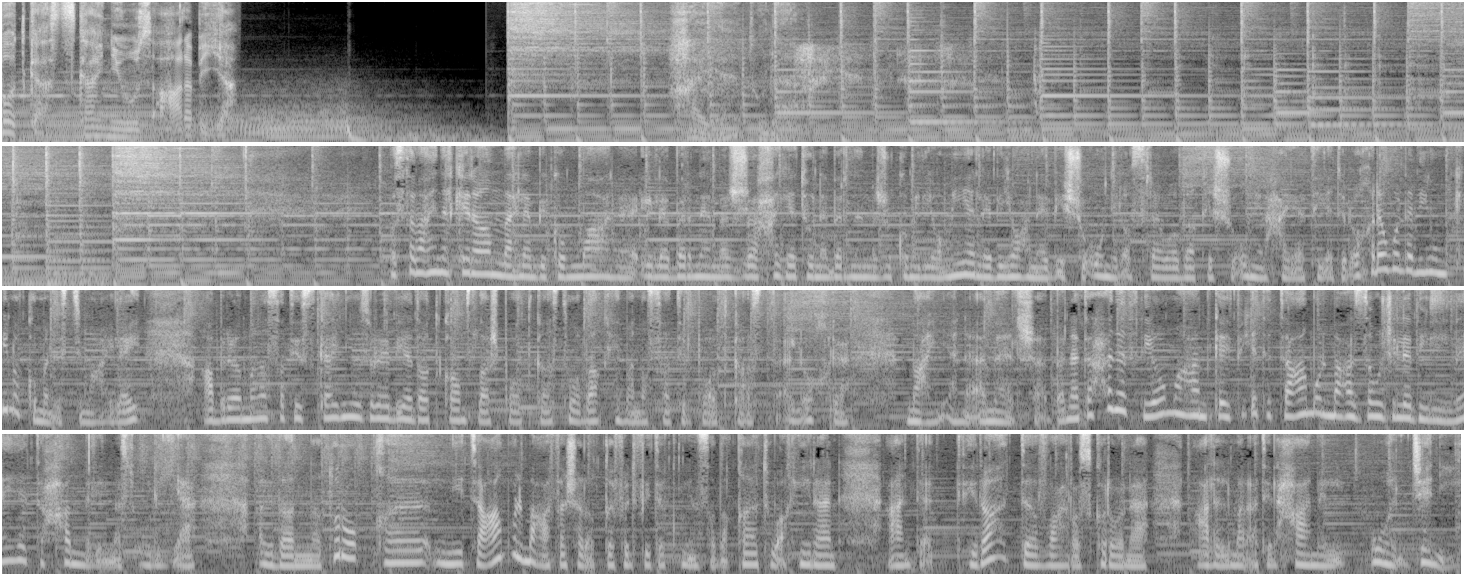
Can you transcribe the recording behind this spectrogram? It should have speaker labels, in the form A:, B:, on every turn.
A: بودكاست سكاي نيوز عربية. حياتنا
B: مستمعينا الكرام أهلا بكم معنا إلى برنامج حياتنا برنامجكم اليومي الذي يعنى بشؤون الأسرة وباقي الشؤون الحياتية الأخرى والذي يمكنكم الاستماع إليه عبر منصة سكاي نيوز dot com slash podcast وباقي منصات البودكاست الأخرى. معي أنا أمال شاب. نتحدث اليوم عن كيفية التعامل مع الزوج الذي لا يتحمل المسؤولية. أيضا طرق للتعامل مع فشل الطفل في تكوين صداقات وأخيرا عن تأثيرات فيروس كورونا على المرأة الحامل والجنين.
